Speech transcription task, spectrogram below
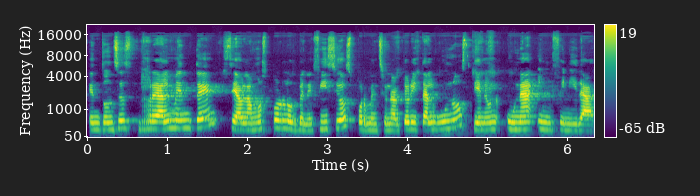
Entonces, realmente, si hablamos por los beneficios, por mencionarte ahorita algunos, tiene una infinidad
